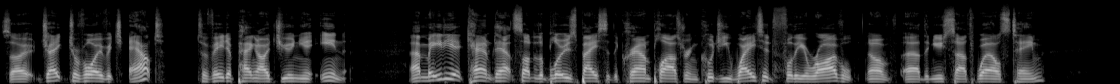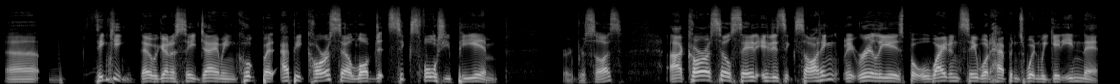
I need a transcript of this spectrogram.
So, Jake Trbojevic out, Tevita Pangai Jr. in. A media camped outside of the Blues base at the Crowne Plaza in Coogee waited for the arrival of uh, the New South Wales team. Uh, thinking they were going to see Damien Cook, but Api Koroisau lobbed at 6.40 p.m. Very precise. Uh, Koroisau said, it is exciting. It really is, but we'll wait and see what happens when we get in there.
